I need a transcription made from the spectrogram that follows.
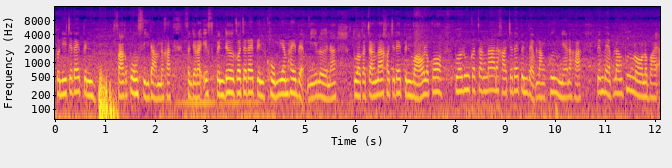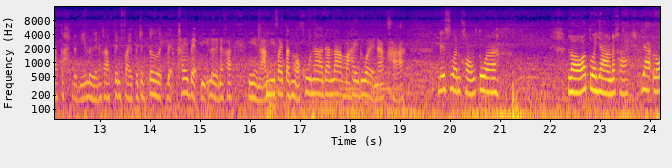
ตัวนี้จะได้เป็นฝากระโปรงสีดำนะคะ สัญลักษณ์ Expander ก็จะได้เป็นโครเมียมให้แบบนี้เลยนะ ตัวกระจังหน้าเขาจะได้เป็นเว้า แล้วก็ตัวรูกระจังหน้านะคะ จะได้เป็นแบบรังผึ้งเนี้ยนะคะ เป็นแบบรังผึ้งรอระบายอากาศแบบนี้เลยนะคะ เป็นไฟโปรเจคเตอร์แบบให้แบบนี้เลยนะคะนี่นะมีไฟตัดหมอกคู่หน้าด้านล่างมาให้ด้วยนะคะ ในส่วนของตัวล้อตัวยางนะคะยางล้อ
